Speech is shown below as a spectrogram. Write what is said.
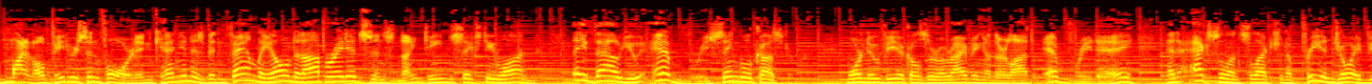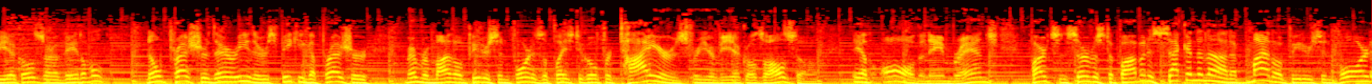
Milo Peterson Ford in Kenyon has been family owned and operated since 1961. They value every single customer. More new vehicles are arriving on their lot every day. An excellent selection of pre-enjoyed vehicles are available. No pressure there either. Speaking of pressure, remember Milo Peterson Ford is a place to go for tires for your vehicles also. They have all the name brands. Parts and service department is second to none at Milo Peterson Ford,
